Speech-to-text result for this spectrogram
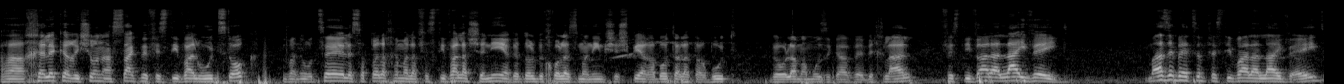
החלק הראשון עסק בפסטיבל וודסטוק, ואני רוצה לספר לכם על הפסטיבל השני הגדול בכל הזמנים שהשפיע רבות על התרבות בעולם המוזיקה ובכלל, פסטיבל ה Live Aid. מה זה בעצם פסטיבל ה Live Aid?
